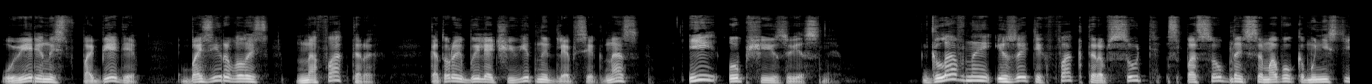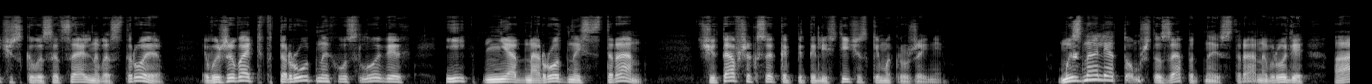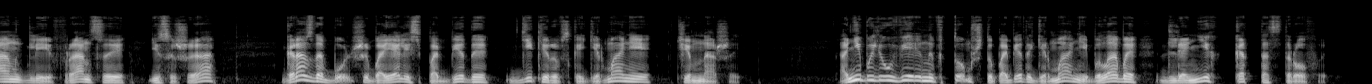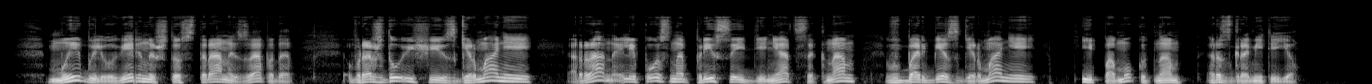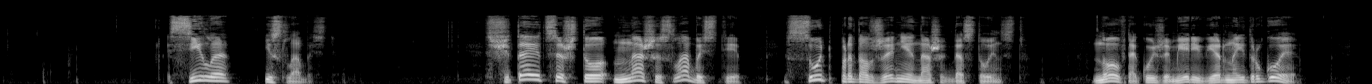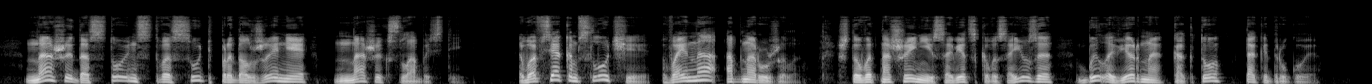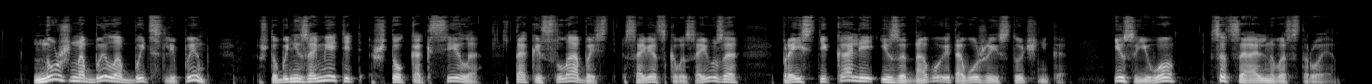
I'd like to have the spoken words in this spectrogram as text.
Уверенность в победе базировалась на факторах, которые были очевидны для всех нас и общеизвестны. Главное из этих факторов суть способность самого коммунистического социального строя выживать в трудных условиях и неоднородность стран, считавшихся капиталистическим окружением. Мы знали о том, что западные страны вроде Англии, Франции и США – гораздо больше боялись победы гитлеровской Германии, чем нашей. Они были уверены в том, что победа Германии была бы для них катастрофой. Мы были уверены, что страны Запада, враждующие с Германией, рано или поздно присоединятся к нам в борьбе с Германией и помогут нам разгромить ее. Сила и слабость. Считается, что наши слабости – суть продолжения наших достоинств. Но в такой же мере верно и другое. Наши достоинства – суть продолжения наших слабостей. Во всяком случае, война обнаружила, что в отношении Советского Союза было верно как то, так и другое. Нужно было быть слепым, чтобы не заметить, что как сила, так и слабость Советского Союза проистекали из одного и того же источника, из его социального строя.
